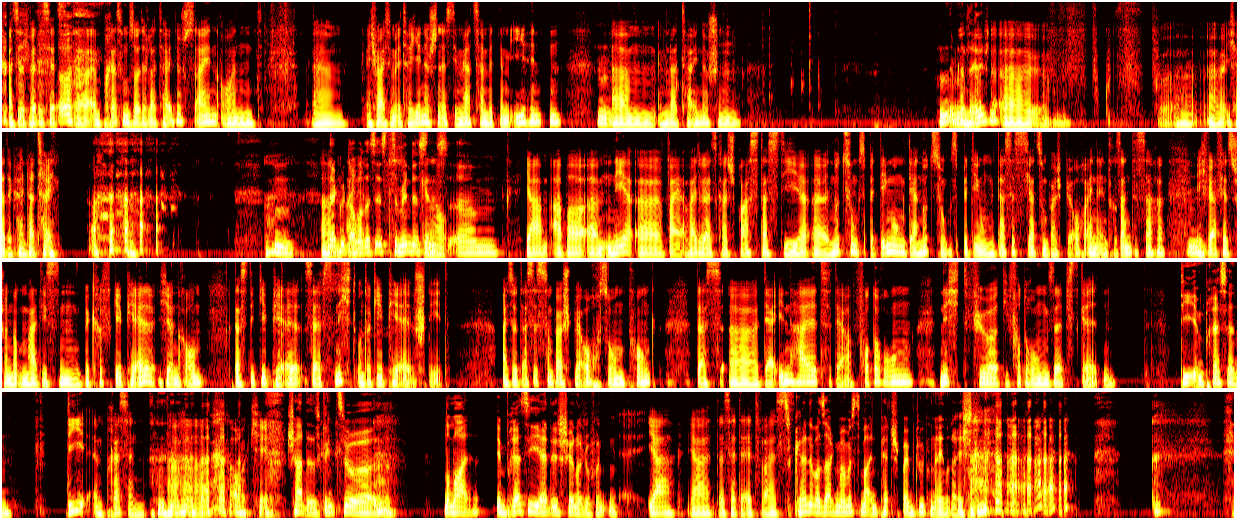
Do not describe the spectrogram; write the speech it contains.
Also ich würde es jetzt, äh, Impressum sollte lateinisch sein und ähm, ich weiß, im Italienischen ist die Mehrzahl mit einem I hinten, hm. ähm, im Lateinischen hm, Im Lateinischen? Und, äh, äh, äh, ich hatte kein Latein. hm. Na gut, ähm, aber das ist zumindest. Genau. Ähm, ja, aber ähm, nee, äh, weil, weil du jetzt gerade sprachst, dass die äh, Nutzungsbedingungen der Nutzungsbedingungen, das ist ja zum Beispiel auch eine interessante Sache. Hm. Ich werfe jetzt schon mal diesen Begriff GPL hier in den Raum, dass die GPL selbst nicht unter GPL steht. Also das ist zum Beispiel auch so ein Punkt, dass äh, der Inhalt der Forderungen nicht für die Forderungen selbst gelten. Die Impressen. Die Impressen. okay. Schade, das klingt zu äh, normal. Impressi hätte ich schöner gefunden. Ja, ja, das hätte etwas. Das könnte man sagen, man müsste mal ein Patch beim Duden einreichen.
